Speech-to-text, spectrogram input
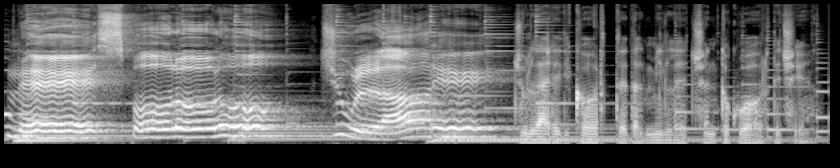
Nespololo giullare Giullare di corte dal 1114.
